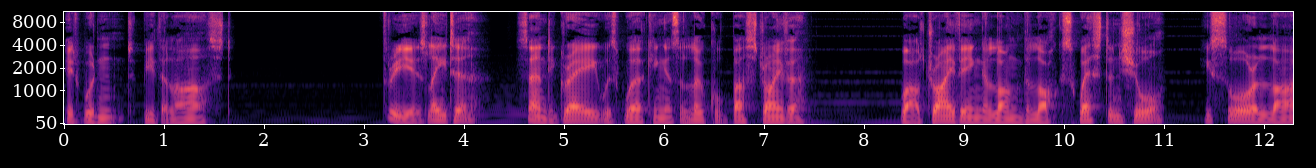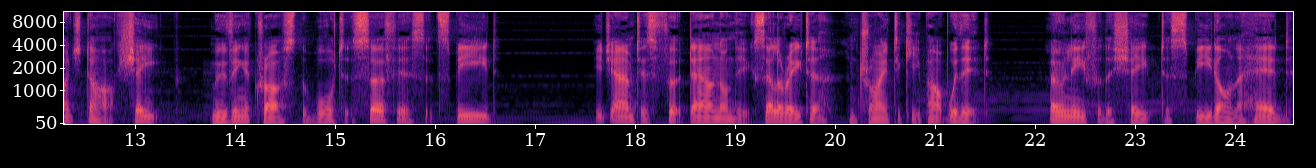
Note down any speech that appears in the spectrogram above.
It wouldn't be the last. Three years later, Sandy Gray was working as a local bus driver. While driving along the loch's western shore, he saw a large dark shape moving across the water's surface at speed. He jammed his foot down on the accelerator and tried to keep up with it, only for the shape to speed on ahead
